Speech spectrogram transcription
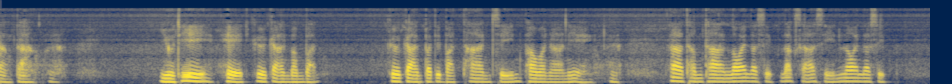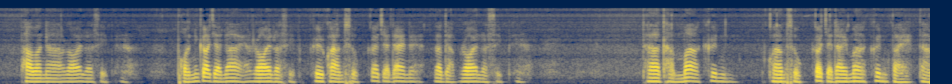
ต่างๆ อยู่ที่เหตุคือการบำบัด คือการปฏิบัติทานศีลภาวนานี่เอง ถ้าทำทานร้อยละสิบรักษาศีลร้อยละสิบภาวนาร้อยละสิบผลก็จะได้ร้อยละสิบคือความสุขก็จะได้ในระดับร้อยละสิบถ้าทำมากขึ้น ความสุขก็จะได้มากขึ้นไปตาม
